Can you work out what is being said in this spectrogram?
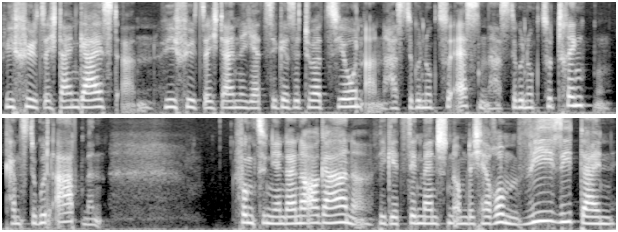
Wie fühlt sich dein Geist an? Wie fühlt sich deine jetzige Situation an? Hast du genug zu essen? Hast du genug zu trinken? Kannst du gut atmen? Funktionieren deine Organe? Wie geht es den Menschen um dich herum? Wie sieht dein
